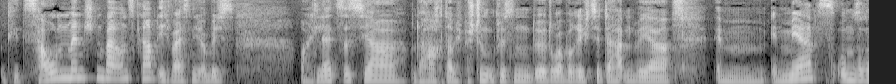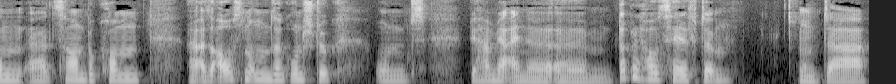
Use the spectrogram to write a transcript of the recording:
die Zaunmenschen bei uns gehabt. Ich weiß nicht, ob ich es euch letztes Jahr, oder ach, da habe ich bestimmt ein bisschen äh, drüber berichtet, da hatten wir ja im, im März unseren äh, Zaun bekommen, äh, also außen um unser Grundstück. Und wir haben ja eine ähm, Doppelhaushälfte und da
